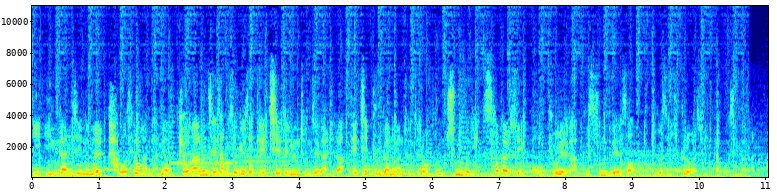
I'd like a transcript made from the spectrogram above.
이 인간 지능을 바로 세워간다면 변하는 세상 속에서 대체되는 존재가 아니라 대체 불가능한 존재로 저는 충분히 서갈 수 있고 교회가 그 선두에서 이것을 이끌어갈 수 있다고 생각을 합니다.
